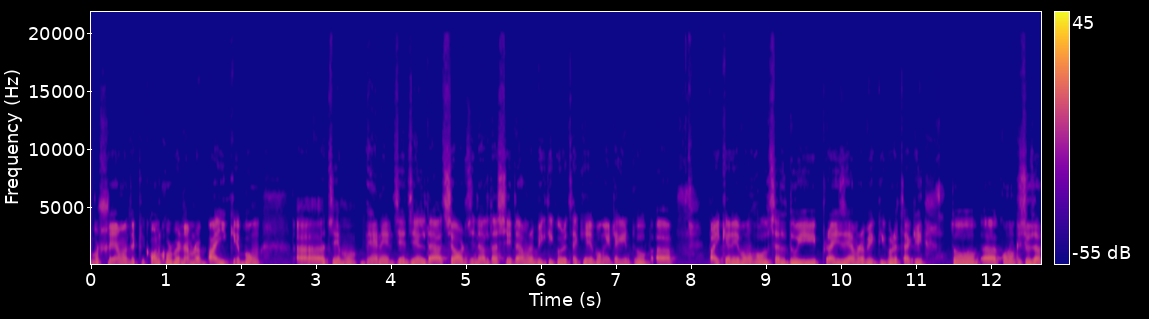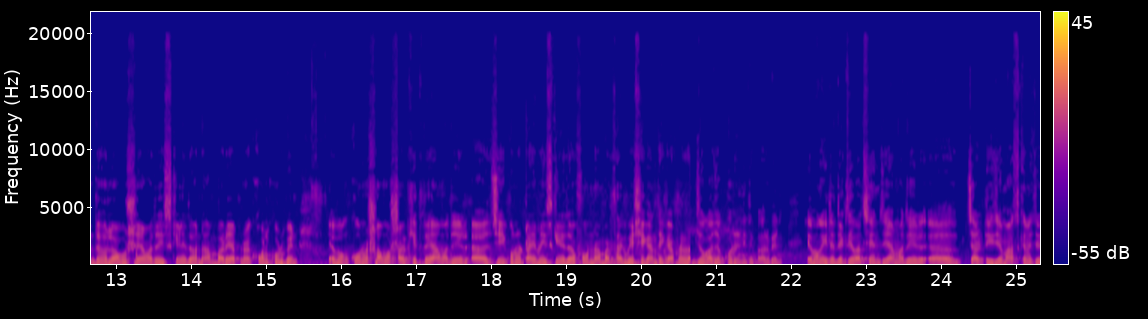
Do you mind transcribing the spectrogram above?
অবশ্যই আমাদেরকে কল করবেন। আমরা বাইক এবং যে ভ্যানের যে জেলটা আছে অরিজিনালটা সেটা আমরা বিক্রি করে থাকি এবং এটা কিন্তু পাইকারি এবং হোলসেল দুই প্রাইজে আমরা বিক্রি করে থাকি। তো কোনো কিছু জানতে হলে অবশ্যই আমাদের স্ক্রিনে দেওয়া নাম্বারে আপনারা কল করবেন এবং কোনো সমস্যার ক্ষেত্রে আমাদের যে কোনো টাইমে স্ক্রিনে দেওয়া ফোন নাম্বার থাকবে, সেখান থেকে আপনারা যোগাযোগ করে নিতে পারবেন। এবং এটা দেখতে পাচ্ছেন যে আমাদের চারটি যে মাঝখানে যে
